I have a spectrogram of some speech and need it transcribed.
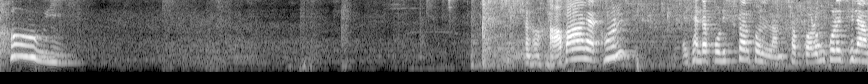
ধুই। আবার এখন এখানটা পরিষ্কার করলাম, সব গরম করেছিলাম।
